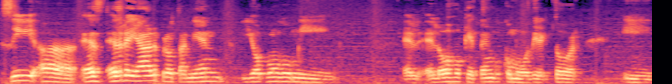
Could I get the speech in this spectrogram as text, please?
sí, uh, es, es, real, pero también yo pongo mi, el, el ojo que tengo como director y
